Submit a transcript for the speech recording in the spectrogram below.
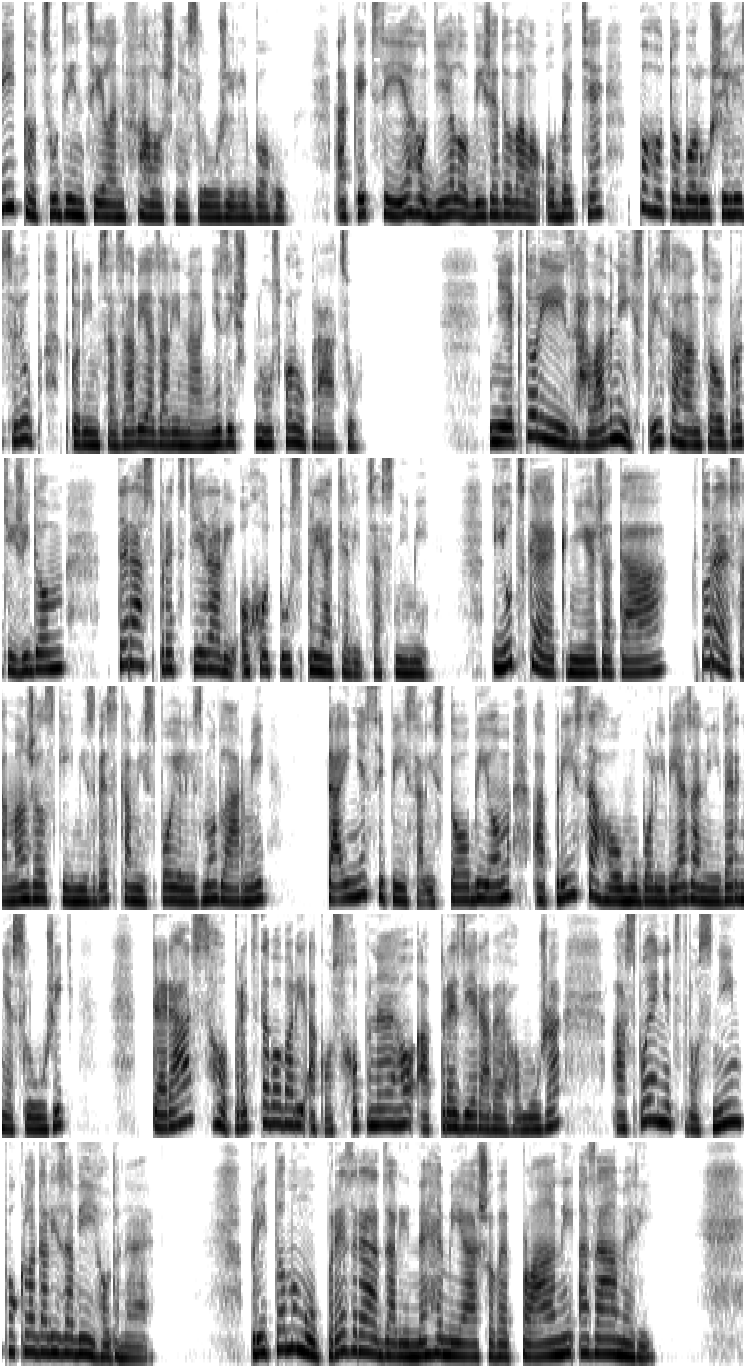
Títo cudzinci len falošne slúžili Bohu a keď si jeho dielo vyžadovalo obete, pohotovo rušili sľub, ktorým sa zaviazali na nezištnú spoluprácu. Niektorí z hlavných sprisahancov proti Židom teraz predstierali ochotu spriateliť sa s nimi. Judské kniežatá, ktoré sa manželskými zväzkami spojili s modlármi, tajne si písali s Tóbiom a prísahou mu boli viazaní verne slúžiť, teraz ho predstavovali ako schopného a prezieravého muža a spojenectvo s ním pokladali za výhodné. Pritom mu prezrádzali Nehemiášové plány a zámery –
